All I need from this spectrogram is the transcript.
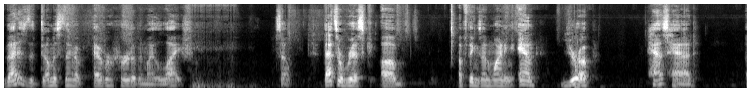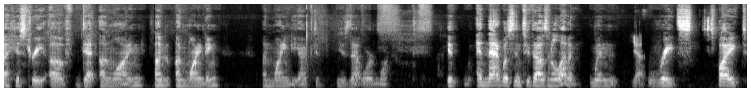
that is the dumbest thing I've ever heard of in my life. So that's a risk of, of things unwinding. And Europe has had a history of debt unwind, un, unwinding, unwindy. I have to use that word more. It, and that was in 2011 when yeah. rates spiked,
